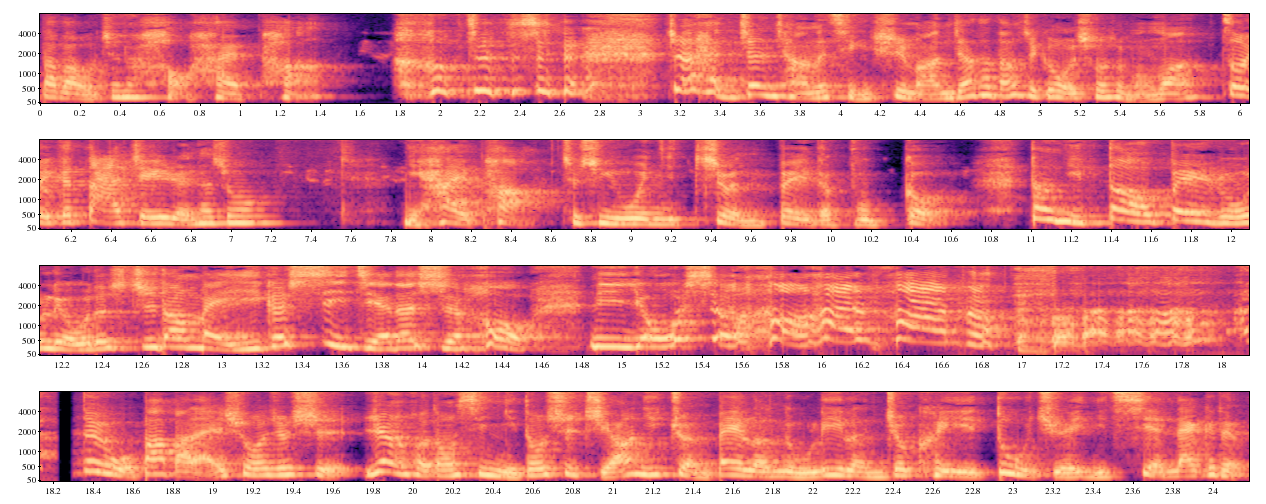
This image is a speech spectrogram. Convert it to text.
爸爸，我真的好害怕。”就是这很正常的情绪嘛。你知道他当时跟我说什么吗？作为一个大 J 人，他说。你害怕，就是因为你准备的不够。当你倒背如流的知道每一个细节的时候，你有什么好害怕的？对我爸爸来说，就是任何东西你都是只要你准备了、努力了，你就可以杜绝一切 negative、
